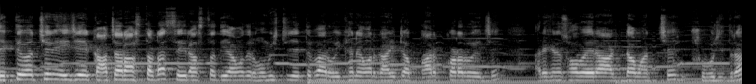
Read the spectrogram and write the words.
দেখতে পাচ্ছেন এই যে কাঁচা রাস্তাটা, সেই রাস্তা দিয়ে আমাদের হোমস্টে যেতে পারে ওইখানে আমার গাড়িটা পার্ক করা রয়েছে। আর এখানে সবাই এরা আড্ডা মারছে, শুভজিৎরা।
